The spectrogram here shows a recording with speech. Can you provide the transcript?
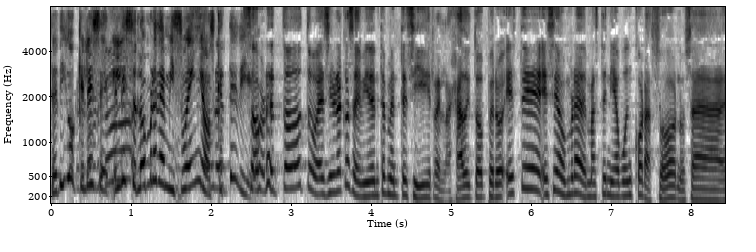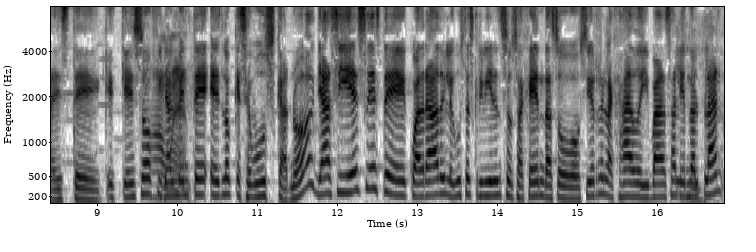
Te digo que él es, él es el hombre de mis sueños. Sobre- ¿Qué te digo? Sobre todo te voy a decir una cosa, evidentemente sí, relajado y todo, pero este ese hombre además tenía buen corazón, o sea, este que, que eso Ah, finalmente es lo que se busca, ¿no? Ya si es este cuadrado y le gusta escribir en sus agendas o si es relajado y va saliendo al plan,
